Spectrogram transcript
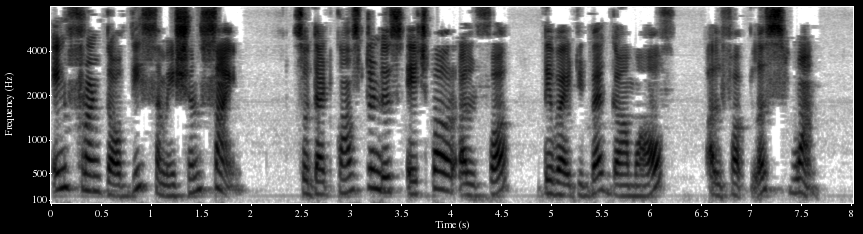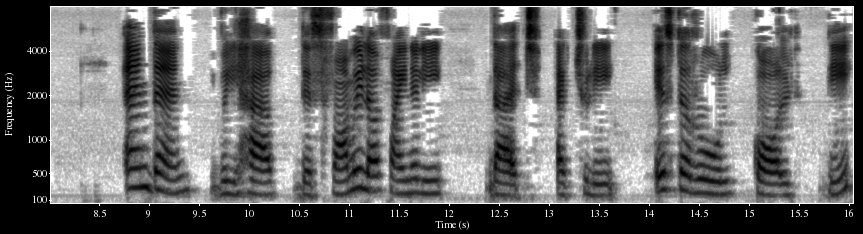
in front of the summation sign. So that constant is h power alpha divided by gamma of alpha plus 1. And then we have this formula finally that actually is the rule called the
